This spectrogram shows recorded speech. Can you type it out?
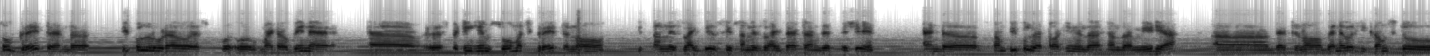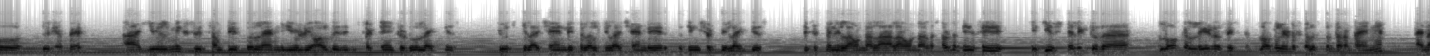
so great, and uh, people would have uh, might have been uh, uh, respecting him so much great. You know, his son is like this, his son is like that, and especially, and some people were talking in the in the media that you know whenever he comes to Suryapet, uh, he will mix with some people, and he will be always instructing to do like this. Youth kila chandi, pilal kila chandi. The thing should be like this. This is many laundala, laundala. Sort of things he he keeps telling to the local leaders local leaders కలుస్తుంటారంట ఆయన ఆయన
